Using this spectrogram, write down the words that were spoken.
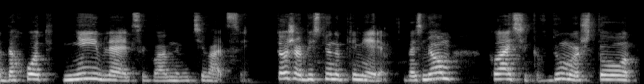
доход не является главной мотивацией. Тоже объясню на примере. Возьмем классиков. Думаю, что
